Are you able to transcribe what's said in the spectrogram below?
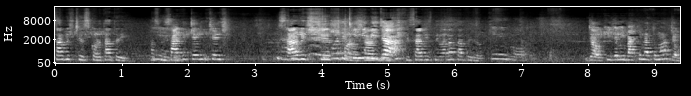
সার্ভিস টেস্ট করো তাড়াতাড়ি। সার্ভিস চেঞ্জ চেঞ্জ সার্ভিস শেষ করো। সার্ভিস নিবা না তাতে যাও। যাও কি জানি বাকি না তোমার? যাও।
